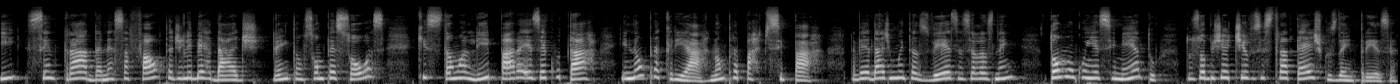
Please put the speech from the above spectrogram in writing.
e centrada nessa falta de liberdade. Né? Então, são pessoas que estão ali para executar e não para criar, não para participar. Na verdade, muitas vezes elas nem tomam conhecimento dos objetivos estratégicos da empresa.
